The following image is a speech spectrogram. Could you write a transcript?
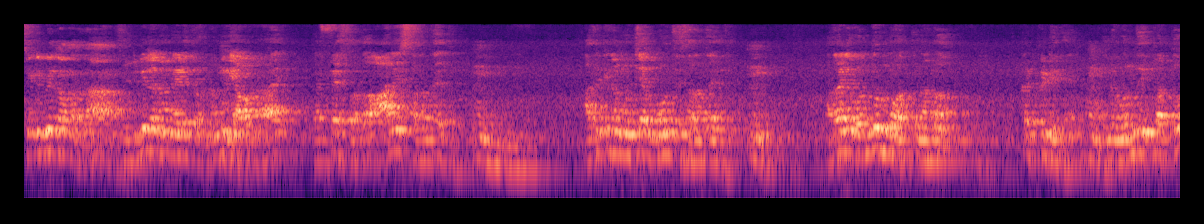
ಸಿಡಿಬಿ ಸಿಬಿಲ್ ಲೋನ್ ಹೇಳಿದ್ರು. ನಮ್ಗೆ ಯಾವಾಗ ಬರೋದು ಆರು ಸಲ ಅಂತ ಇತ್ತು. ಅದಕ್ಕಿಂತ ಮುಂಚೆ ಮೂರ್ತಿ ಸರ್ ಅಂತ ಇತ್ತು. ಅದರಲ್ಲಿ ಒಂದು ಮೂವತ್ತು ನಾನು ಕಟ್ಬಿಟ್ಟಿದ್ದೆ. ಇನ್ನು ಒಂದು ಇಪ್ಪತ್ತು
